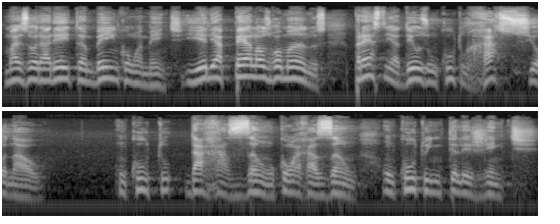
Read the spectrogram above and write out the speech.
mas orarei também com a mente. E ele apela aos romanos: prestem a Deus um culto racional, um culto da razão, com a razão, um culto inteligente.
